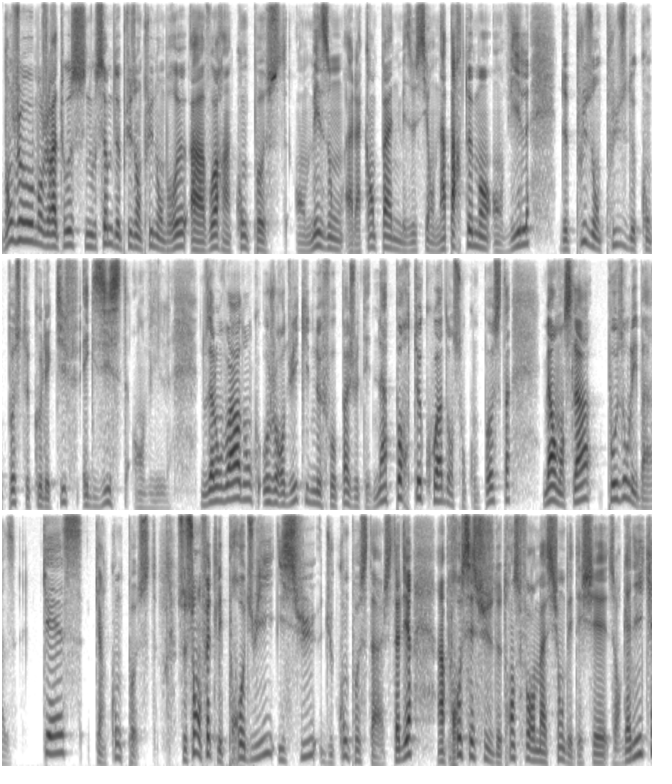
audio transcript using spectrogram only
Bonjour, bonjour à tous. Nous sommes de plus en plus nombreux à avoir un compost en maison, à la campagne, mais aussi en appartement, en ville. De plus en plus de compost collectifs existent en ville. Nous allons voir donc aujourd'hui qu'il ne faut pas jeter n'importe quoi dans son compost, mais avant cela, posons les bases. Qu'est-ce qu'un compost Ce sont en fait les produits issus du compostage, c'est-à-dire un processus de transformation des déchets organiques,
